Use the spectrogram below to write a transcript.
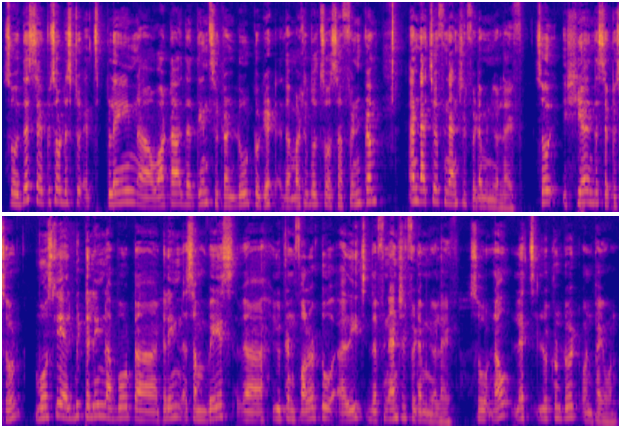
So this episode is to explain uh, what are the things you can do to get the multiple source of income and achieve financial freedom in your life. So here in this episode, mostly I'll be telling about uh, telling some ways uh, you can follow to uh, reach the financial freedom in your life. So now let's look into it one by one.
